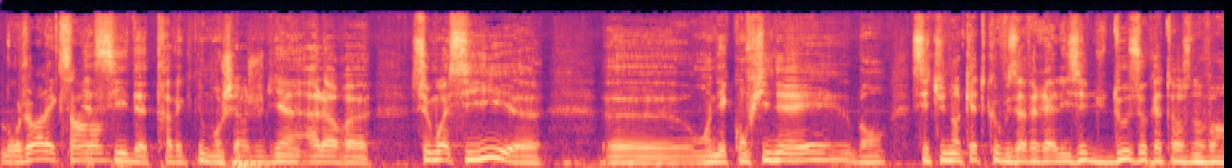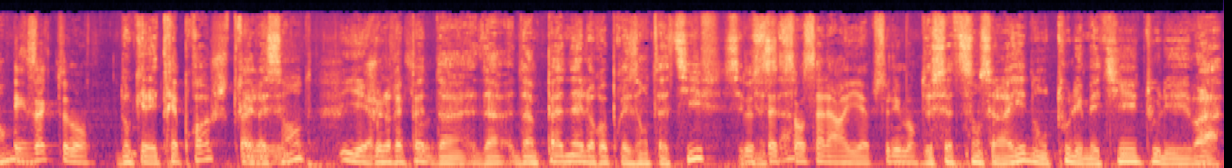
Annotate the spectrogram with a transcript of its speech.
Bonjour Alexandre. Merci d'être avec nous, mon cher Julien. Alors, euh, ce mois-ci, euh, euh, on est confiné. Bon, c'est une enquête que vous avez réalisée du 12 au 14 novembre. Exactement. Donc, elle est très proche, très récente. Hier, Je le répète, d'un panel représentatif. De 700 ça salariés, absolument. De 700 salariés, dont tous les métiers, tous les voilà.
